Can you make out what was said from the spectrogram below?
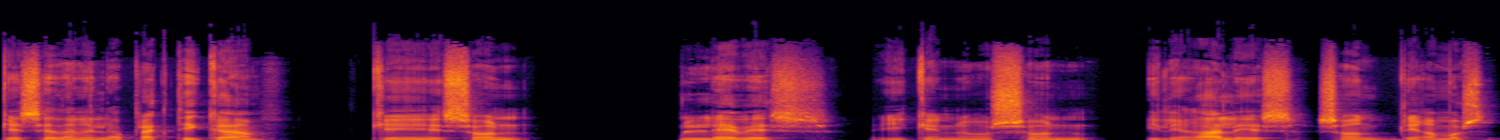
que se dan en la práctica, que son leves y que no son ilegales, son, digamos,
